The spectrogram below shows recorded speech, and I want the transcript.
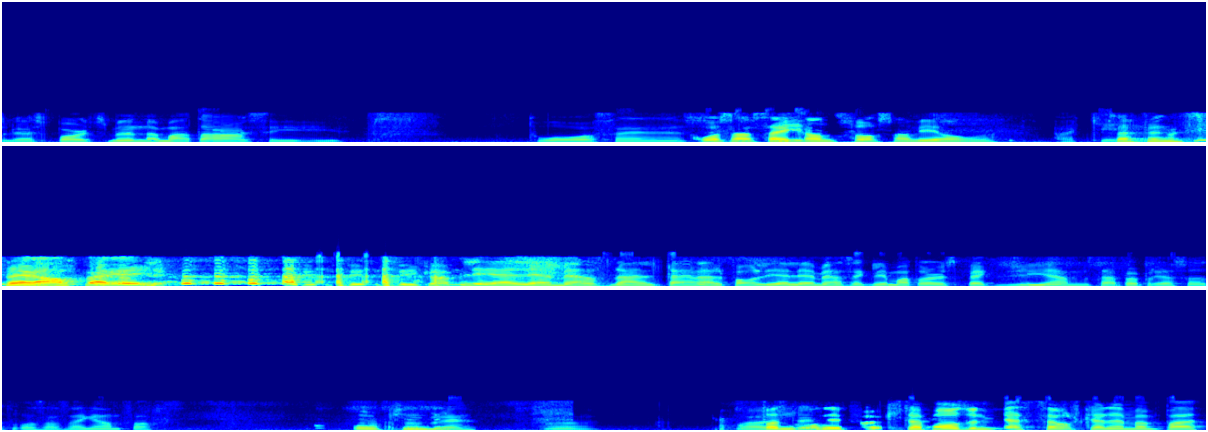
le Sportsman, le moteur, c'est 300. 350 forces environ. Ok, Ça fait une différence, pareil. C'est- comme les LMS dans le temps, dans le fond. Les LMS avec les moteurs spec GM, c'est à peu près ça, 350 forces? Aucune idée. Ouais. Ouais, Pas je de mon époque. Je te pose une question, je connais même pas.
